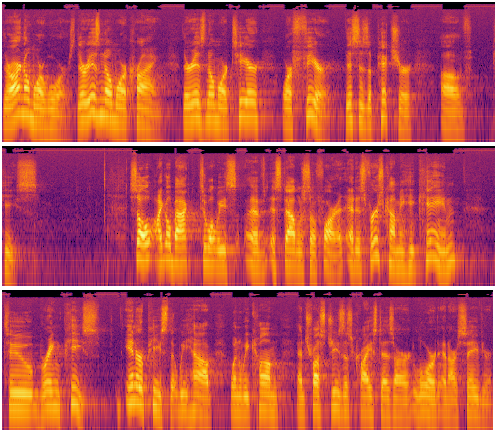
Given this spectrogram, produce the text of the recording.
There are no more wars. There is no more crying. There is no more tear or fear. This is a picture of peace. So I go back to what we have established so far. At his first coming, he came to bring peace, inner peace that we have when we come and trust Jesus Christ as our Lord and our Savior.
